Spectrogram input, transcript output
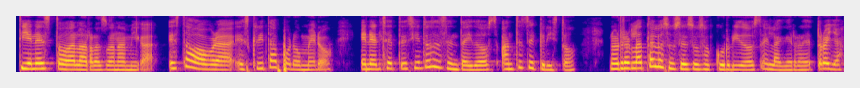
Tienes toda la razón, amiga. Esta obra, escrita por Homero en el 762 a.C., nos relata los sucesos ocurridos en la guerra de Troya.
